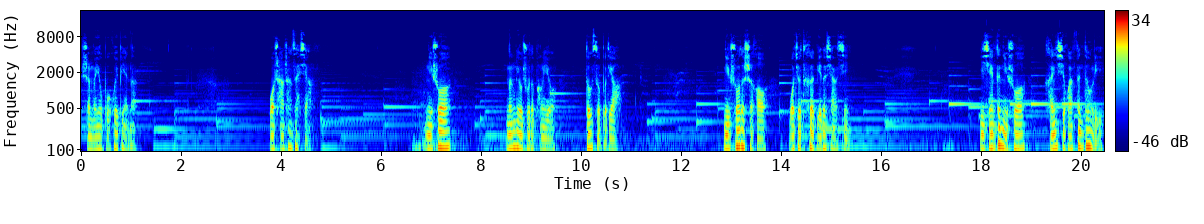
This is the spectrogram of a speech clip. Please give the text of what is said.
什么又不会变呢？我常常在想，你说能留住的朋友都走不掉。你说的时候，我就特别的相信。以前跟你说很喜欢《奋斗》里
